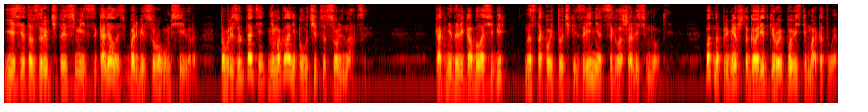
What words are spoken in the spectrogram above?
если эта взрывчатая смесь закалялась в борьбе с суровым севером, то в результате не могла не получиться соль нации. Как недалека была Сибирь, но с такой точкой зрения соглашались многие. Вот, например, что говорит герой повести Марка Твена.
